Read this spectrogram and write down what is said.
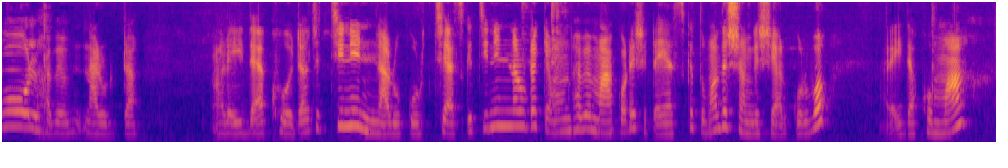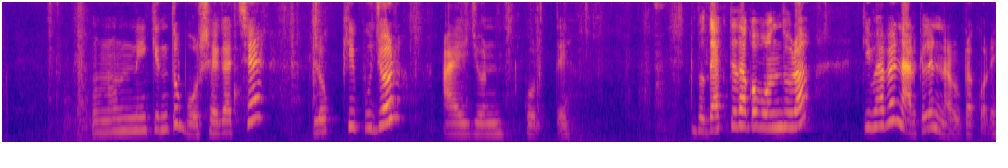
গোল হবে নাড়ুটা। আর এই দেখো, এটা হচ্ছে চিনির নাড়ু করছে। আজকে চিনির নাড়ুটা কেমনভাবে মা করে সেটাই আজকে তোমাদের সঙ্গে শেয়ার করব। আর এই দেখো মা, উনুনি কিন্তু বসে গেছে লক্ষ্মী পুজোর আয়োজন করতে। তো দেখতে থাকো বন্ধুরা, কীভাবে নারকেলের নাড়ুটা করে।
